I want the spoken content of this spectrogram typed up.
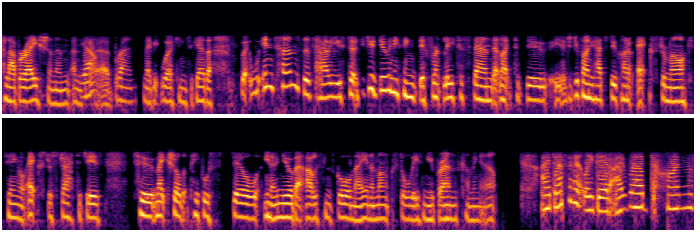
collaboration and, and yeah. uh, brands maybe working together. But in terms of how you started, did you do anything differently to stand out? Like to do? You know, did you find you had to do kind of extra marketing or extra strategies to make sure that people still you know knew about Alison's Gourmet and amongst all these new brands coming out? I definitely did. I read tons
